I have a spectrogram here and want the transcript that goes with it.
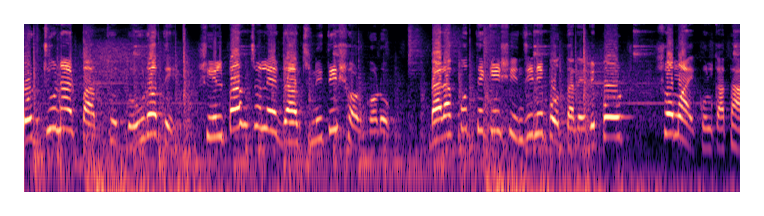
অর্জুন আর পার্থ দৌড়তে শিল্পাঞ্চলের রাজনীতি সরগরম। ব্যারাকপুর থেকে সিঞ্জিনী পোদ্দারের রিপোর্ট সময় কলকাতা।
